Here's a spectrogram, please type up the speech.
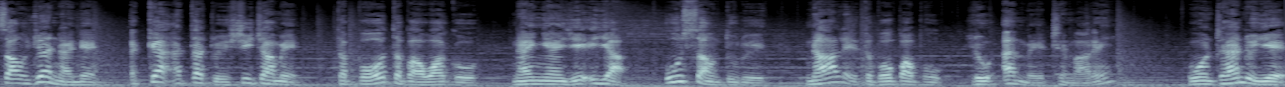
ဆောင်ရွက်နိုင်တဲ့အကန့်အသတ်တွေရှိကြမဲ့သဘောတဘာဝကိုနိုင်ငံရေးအရာဥဆောင်သူတွေနားလည်သဘောပေါက်ဖို့လိုအပ်မယ်ထင်ပါတယ်။ဝန်ထမ်းတွေရဲ့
